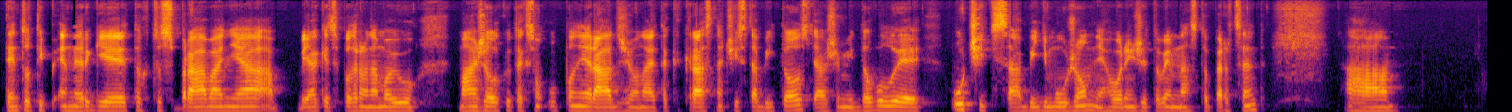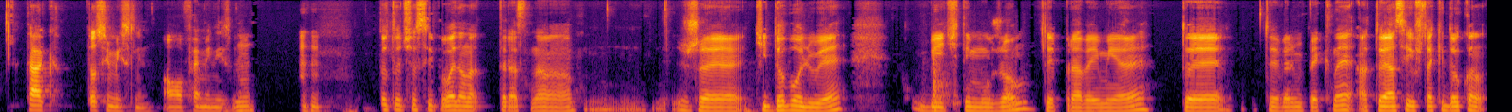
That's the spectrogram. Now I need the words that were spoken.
tento typ energie, tohto správania a ja keď sa pozriem na moju manželku, tak som úplne rád, že ona je taká krásna, čistá bytosť a že mi dovoluje učiť sa byť mužom, nehovorím, že to viem na 100%. A tak, to si myslím o feminizmu. Mm. Toto, čo si povedal teraz, na, že ti dovoluje byť tým mužom v tej pravej miere, to je, to je veľmi pekné a to je asi už taký dokonalý,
